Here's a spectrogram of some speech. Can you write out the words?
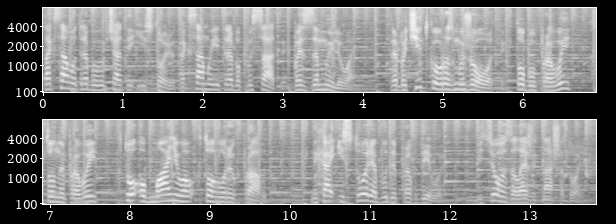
Так само треба вивчати і історію, так само її треба писати, без замилювань. Треба чітко розмежовувати, хто був правий, хто не правий, хто обманював, хто говорив правду. Нехай історія буде правдивою. Від цього залежить наша доля.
